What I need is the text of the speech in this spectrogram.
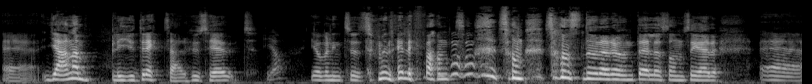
Eh, hjärnan blir ju direkt så här, hur ser jag ut? Ja. Jag vill inte se ut som en elefant som, som snurrar runt eller som ser eh,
